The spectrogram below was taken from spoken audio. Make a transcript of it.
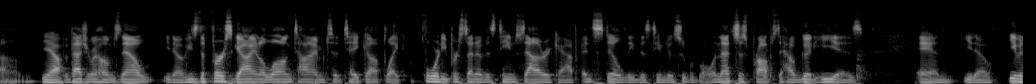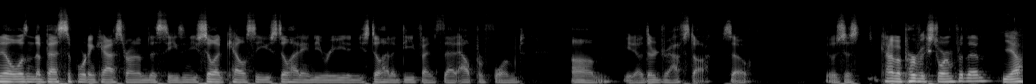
Um, Yeah, but Patrick Mahomes now, you know, he's the first guy in a long time to take up like 40% of his team's salary cap and still lead this team to a Super Bowl. And that's just props to how good he is. And, you know, even though it wasn't the best supporting cast around him this season, you still had Kelce, you still had Andy Reid, and you still had a defense that outperformed, um, you know, their draft stock. So it was just kind of a perfect storm for them yeah.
